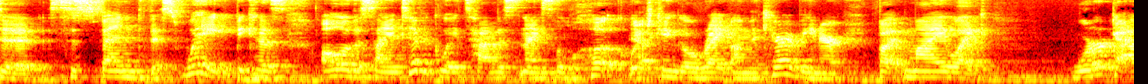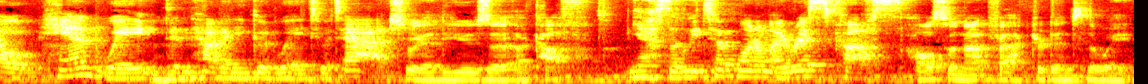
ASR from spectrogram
to suspend this weight because all of the scientific weights have this nice little hook which Yeah. can go right on the carabiner, but my like workout hand weight Mm-hmm. didn't have any good way to attach. So we had to use a, a cuff, Yeah, so we took one of my wrist cuffs. also not factored into the weight.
